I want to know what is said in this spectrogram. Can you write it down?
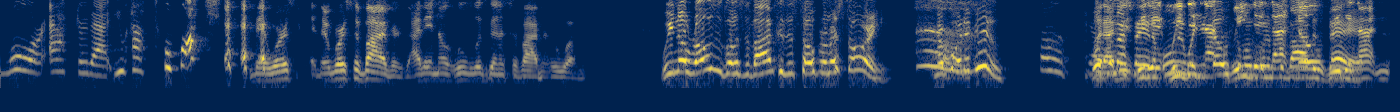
more after that. You have to watch it. there were there were survivors. I didn't know who was going to survive and who wasn't. We know Rose is gonna survive because it's told from her story, her point of view. Oh, Which am I did- saying? We A did, movie we where you not, know someone's gonna survive know. is We did bad. not.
